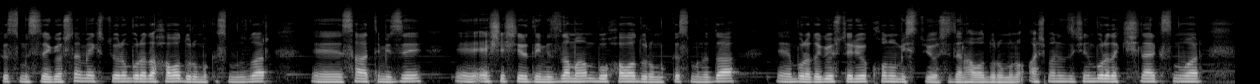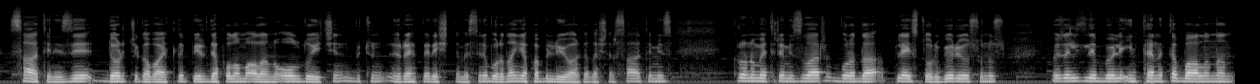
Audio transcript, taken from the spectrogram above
kısmı size göstermek istiyorum. Burada hava durumu kısmımız var. E, saatimizi e, eşleştirdiğimiz zaman bu hava durumu kısmını da burada gösteriyor. Konum istiyor sizden hava durumunu açmanız için. Burada kişiler kısmı var. Saatinizi 4 GB'lık bir depolama alanı olduğu için bütün rehber eşitlemesini buradan yapabiliyor arkadaşlar. Saatimiz kronometremiz var. Burada Play Store görüyorsunuz. Özellikle böyle internete bağlanan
